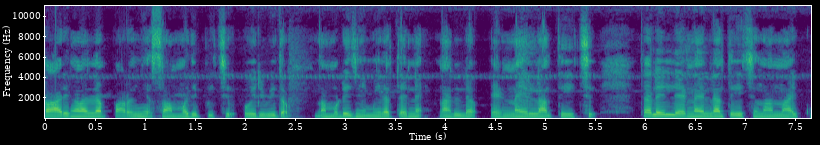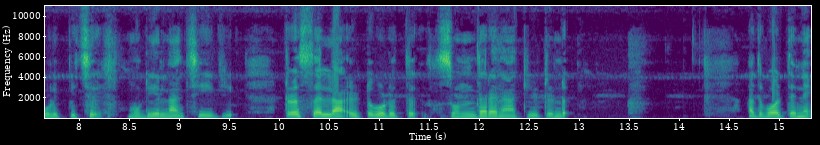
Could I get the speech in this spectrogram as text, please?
കാര്യങ്ങളെല്ലാം പറഞ്ഞ് സമ്മതിപ്പിച്ച് ഒരുവിധം. നമ്മുടെ ജമീലെ തന്നെ നല്ല എണ്ണയെല്ലാം തേച്ച് തലയിൽ എണ്ണയെല്ലാം തേച്ച് നന്നായി കുളിപ്പിച്ച് മുടിയെല്ലാം ചീകി ഡ്രസ്സെല്ലാം ഇട്ട് കൊടുത്ത് സുന്ദരനാക്കിയിട്ടുണ്ട്. അതുപോലെ തന്നെ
